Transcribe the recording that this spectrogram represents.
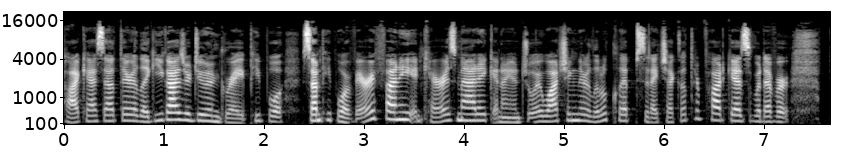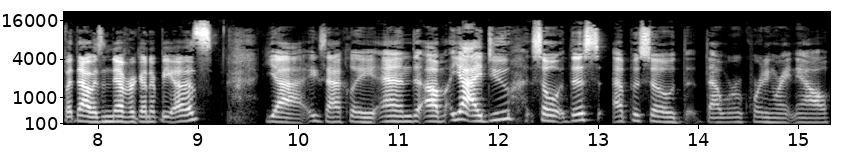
podcasts out there like you guys are doing great. People some people are very funny and charismatic and i enjoy watching their little clips and i check out their podcasts whatever but that was never going to be us. Yeah exactly. And um yeah i do so this episode that we're recording right now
